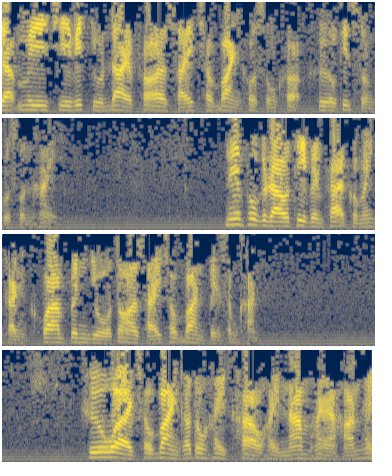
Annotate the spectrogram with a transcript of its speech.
จะมีชีวิตอยู่ได้เพราะอาศัยชาวบ้านเขาสงเคราะห์คืออุทิศส่วนกุศลให้ นี่พวกเราที่เป็นพระก็เหมือนกัน ความเป็นอยู่ต้องอาศัยชาวบ้านเป็นสำคัญ คือว่าชาวบ้านเขาต้องให้ข้าวให้น้ำให้อาหารให้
